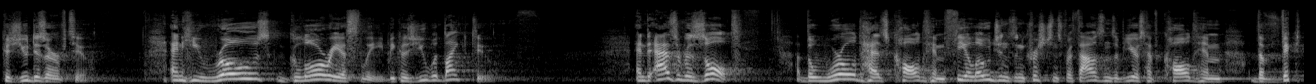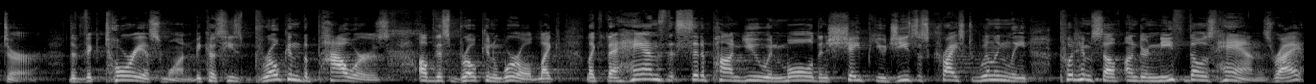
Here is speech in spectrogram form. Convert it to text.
because you deserve to. And he rose gloriously, because you would like to. And as a result, the world has called him, theologians and Christians for thousands of years have called him the victor the victorious one, because he's broken the powers of this broken world. Like, like the hands that sit upon you and mold and shape you, Jesus Christ willingly put himself underneath those hands, right?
